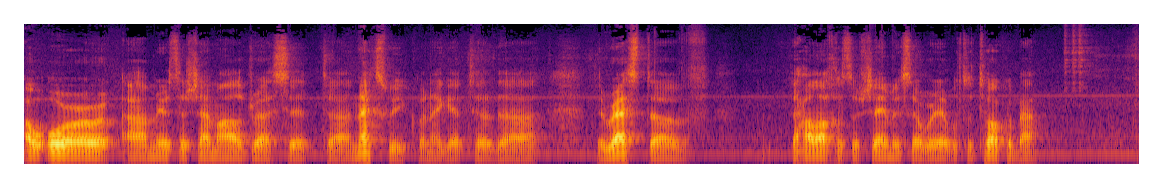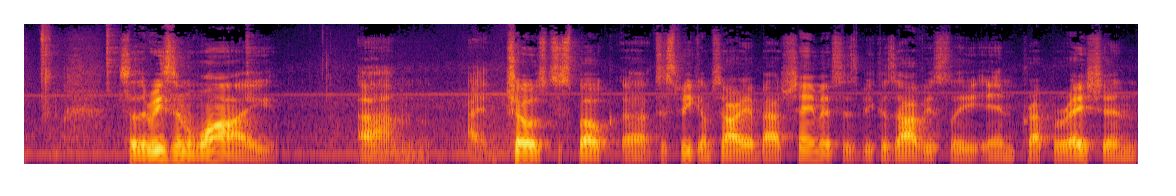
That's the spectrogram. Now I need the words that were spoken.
or, or um, Hashem, I'll address it uh, next week when I get to the, the rest of the halachas of Shemus that we're able to talk about. So the reason why um, I chose to spoke uh, to speak, I'm sorry, about Shemus is because obviously in preparation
